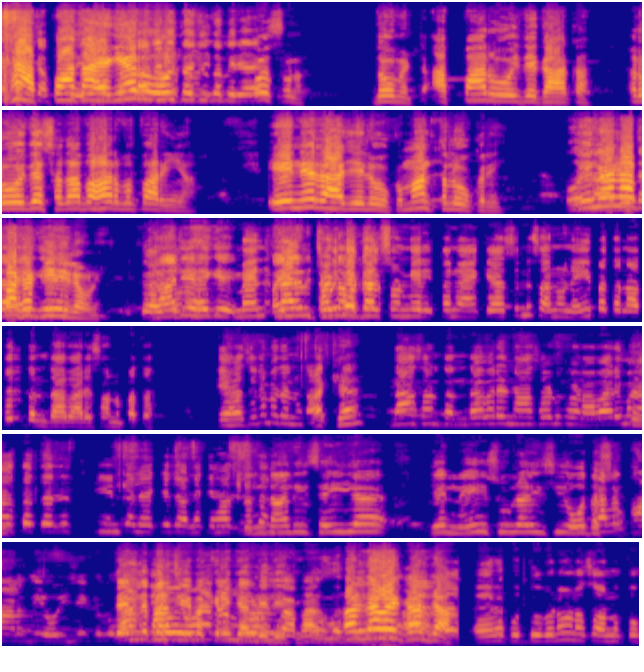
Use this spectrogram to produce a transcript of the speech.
ਆਪਾਂ ਤਾਂ ਹੈਗੇ ਆ ਰੋਜ਼ ਪੈ ਜਾਊਗਾ ਮੇਰੇ ਉਹ ਸੁਣ 2 ਮਿੰਟ। ਆਪਾਂ ਰੋਜ਼ ਦੇ ਗਾਹਕ ਰੋਜ਼ ਦੇ ਸਦਾ ਬਹਾਰ ਵਪਾਰੀ ਆ। ਇਹ ਨੇ ਰਾਜੇ ਲੋਕ ਮੰਤ ਲੋਕ ਨੇ। ਇਹਨਾਂ ਨਾਲ ਤਾਂ ਆਪਾਂ ਠੱਗੀ ਨਹੀਂ। ਲਾਉਣੀ। ਰਾਜੇ ਹੈਗੇ। ਮੈਂ ਪਹਿਲਾਂ ਮੈਂ ਵੀ ਥੋੜੀ ਛੋਟਾ ਜਿਹੀ ਗੱਲ ਸੁਣ ਮੇਰੀ ਤੈਨੂੰ ਐ ਕਿਹਾ ਸੀ ਨਾ ਸਾਨੂੰ ਨਹੀਂ ਪਤਾ ਨਾ ਤੇਰੇ ਦੰਦਾਂ ਬਾਰੇ ਸਾਨੂੰ ਪਤਾ। ਕਿਹਾ ਸੀ ਨਾ ਮੈਂ ਤੈਨੂੰ? ਆਖਿਆ? ਨਾ ਸਾਨੂੰ ਦੰਦਾਂ ਬਾਰੇ ਨਾ ਸਾਨੂੰ ਖਾਣਾ ਬਾਰੇ। ਮੈਂ ਕਿਹਾ ਤੇਰੇ ਯਕੀਨ ਤੇ ਲੈ ਕੇ ਜਾਣੇ ਕਿਹਾ ਸੀ। ਦੰਦਾਂ ਦੀ ਸਹੀ ਹੈ ਜੇ ਨਹੀਂ ਸੁਣ ਵਾਲੀ ਸੀ ਉਹ ਦੱਸੋ। ਥਾਣ ਦੀ ਹੋਈ ਸੀ ਤਿੰਨ ਬੱਚੇ ਬੱਕਰੇ ਜਾਂਦੇ ਦੇ ਖੜ ਜਾ ਓਏ ਖੜ ਜਾ। ਐਵੇਂ ਫੁੱਦੂ ਬਣਾਉਣਾ ਸਾਨੂੰ ਤੋਂ।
